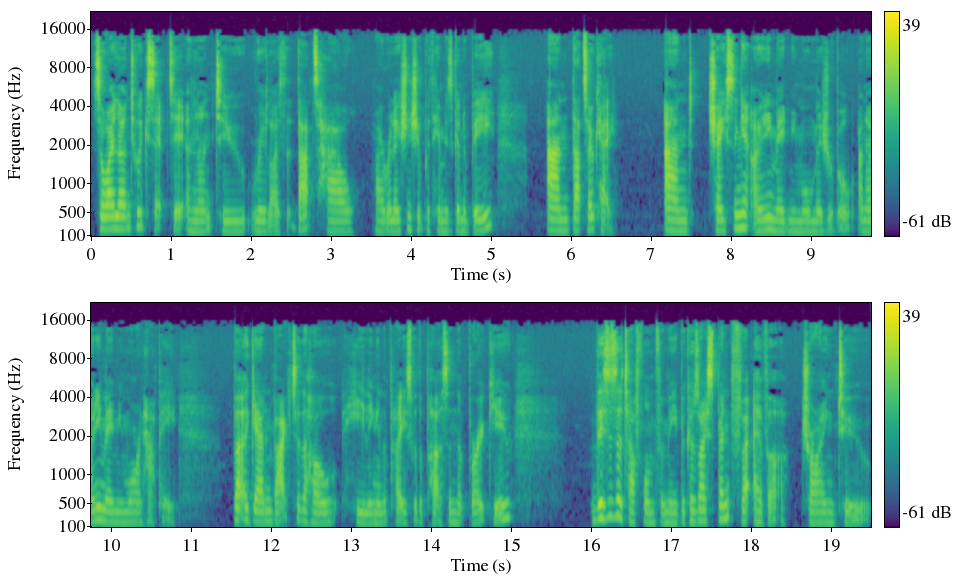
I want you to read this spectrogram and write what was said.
So I learned to accept it and learned to realize that that's how my relationship with him is going to be, and that's okay. And chasing it only made me more miserable and only made me more unhappy. But again, back to the whole healing in the place with a person that broke you. This is a tough one for me because I spent forever trying to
